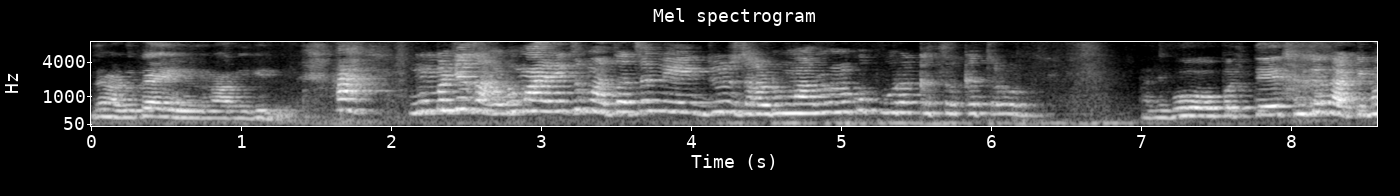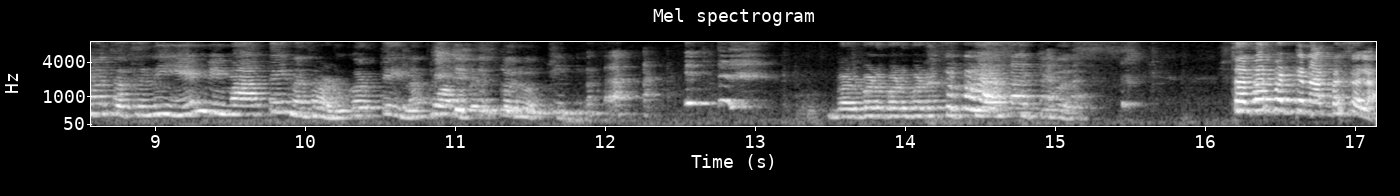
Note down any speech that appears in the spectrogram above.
झाडू काय मारून गेली? हा, मग म्हणजे झाडू मारायचं महत्वाचं नाही एक दिवस झाडू मारू नको पुरा कचरा कचरा जाईल. अरे हो पण ते तुझ्यासाठी महत्वाचं नाहीये मी मारते ना झाडू करते ना तू अभ्यास कर होती बडबड बडबड असते बस चल बरं पटकन अभ्यासाला.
